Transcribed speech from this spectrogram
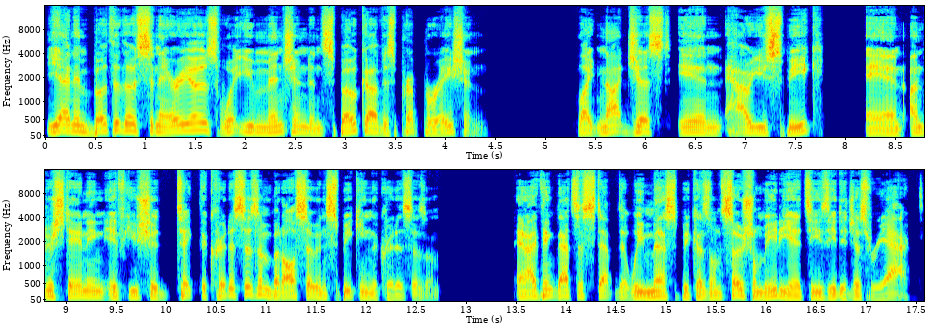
Yeah. And in both of those scenarios, what you mentioned and spoke of is preparation like not just in how you speak and understanding if you should take the criticism, but also in speaking the criticism. And I think that's a step that we miss because on social media, it's easy to just react,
